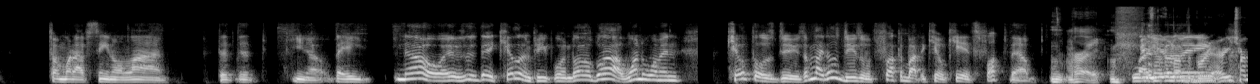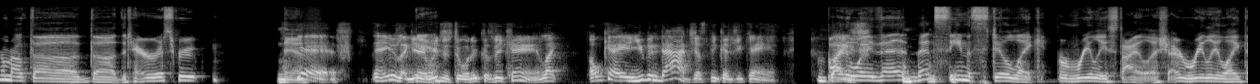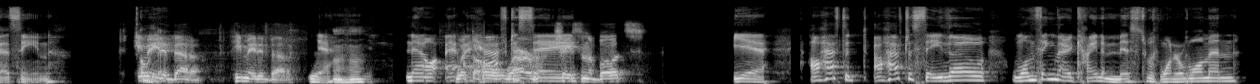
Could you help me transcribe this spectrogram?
from what I've seen online, that that you know they no, it was, they killing people and blah blah blah. Wonder Woman killed those dudes. I'm like, those dudes were fucking about to kill kids. Fuck them. Right. are, Like, you you talking know about what I the, are you talking about the the the terrorist group? Yeah. Yeah. And he was like, yeah, Yeah. we're just doing it because we can. Like, okay, you can die just because you can. By the way, that that scene is still like really stylish. I really like that scene. He Oh, made it better. He made it better Yeah. hmm Now I, with I the whole have to say, chasing the bullets. yeah, I'll have to I'll have to say though, one thing that I kind of missed with Wonder Woman,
